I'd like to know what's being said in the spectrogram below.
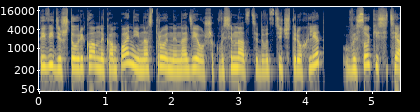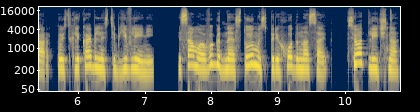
Ты видишь, что у рекламной кампании, настроенной на девушек 18-24 лет, высокий CTR, то есть кликабельность объявлений, и самая выгодная стоимость перехода на сайт. Все отлично.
